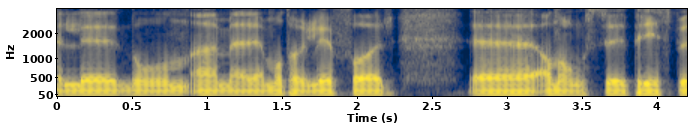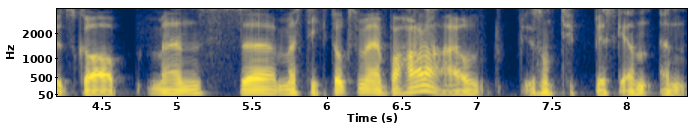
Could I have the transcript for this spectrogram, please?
eller noen er mer mottagelige for eh, annonser, prisbudskap, mens, eh, mens TikTok, som vi er på her, da, er jo liksom typisk en, en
